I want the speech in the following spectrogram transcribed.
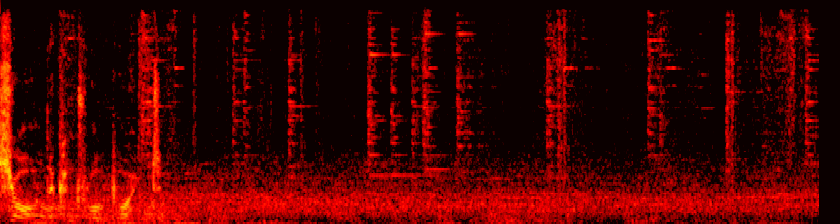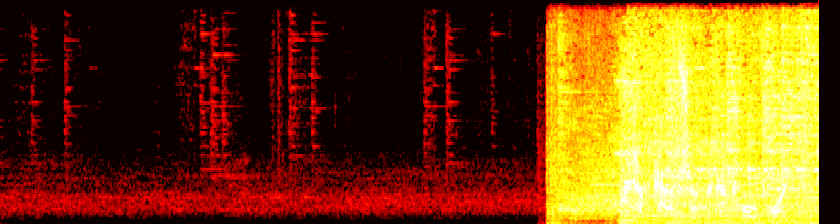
secure the control point. We have captured the control point.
